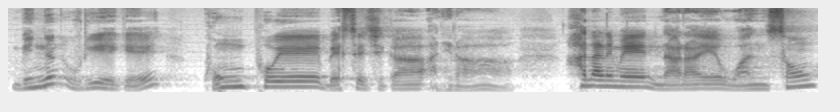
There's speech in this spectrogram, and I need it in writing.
믿는 우리에게 공포의 메시지가 아니라 하나님의 나라의 완성,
